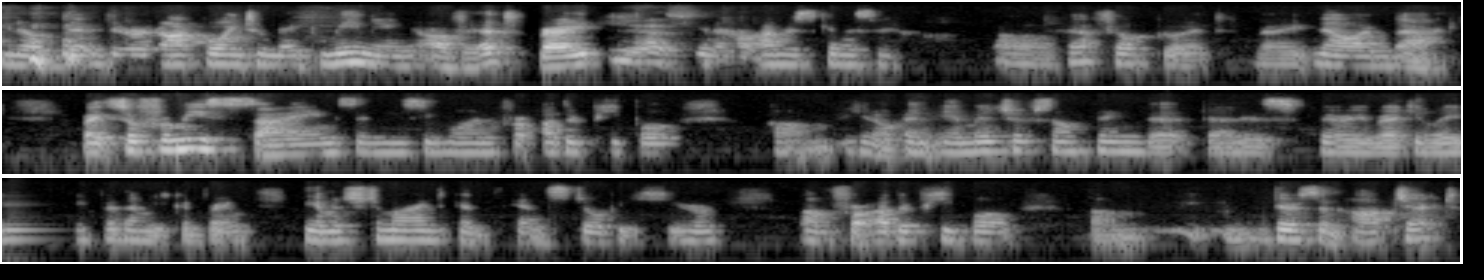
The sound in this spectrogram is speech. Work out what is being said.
you know, they're, they're not going to make meaning of it, right? Yes. You know, I'm just going to say, oh, that felt good, right? Now I'm back, right? So for me, sighing's an easy one. For other people, um, you know, an image of something that that is very regulating for them, you can bring the image to mind and, and still be here. Um, for other people, um, there's an object,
